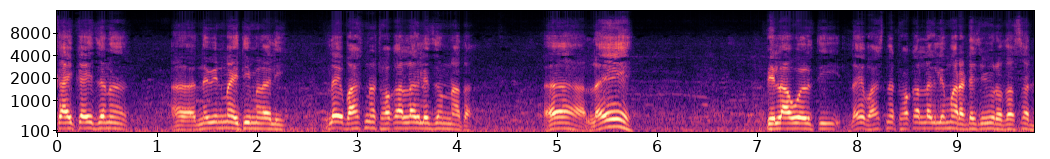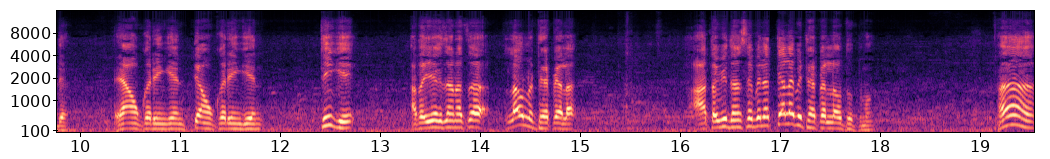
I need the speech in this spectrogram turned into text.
काही काही जण नवीन माहिती मिळाली. लय भाषणं ठोकायला लागले जणून आता. अं, लय. पिलावळती लय भाषणं ठोकायला लागली मराठ्याच्या विरोधात सध्या. याव करेंगेन त्याव करेंगेन. ठीक आहे. आता एक जणाचा लावलं ठेप्याला. आता विधानसभेला त्याला बी ठेप्याला लावतो मग. हां.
